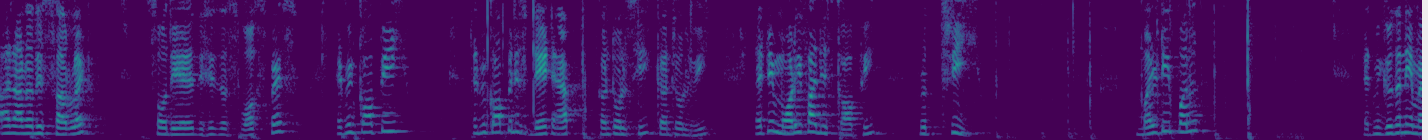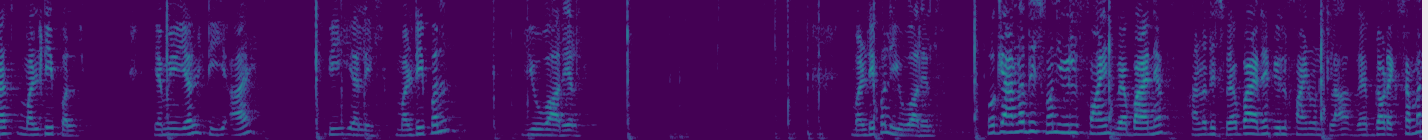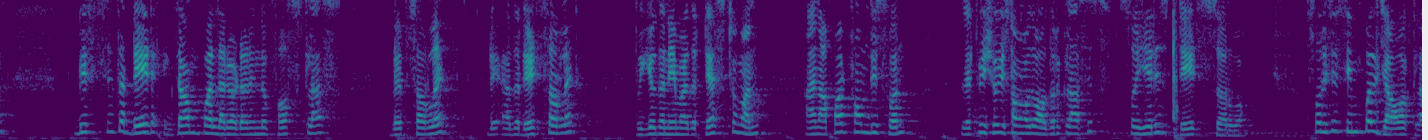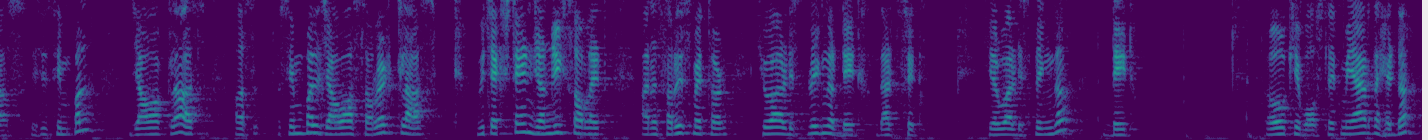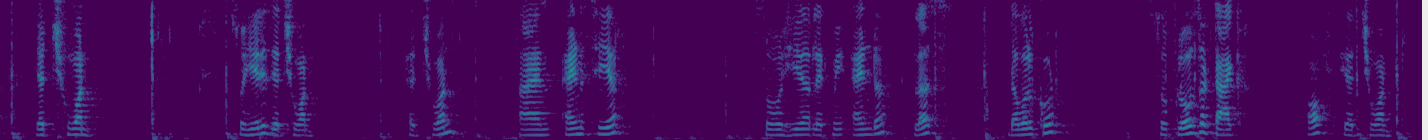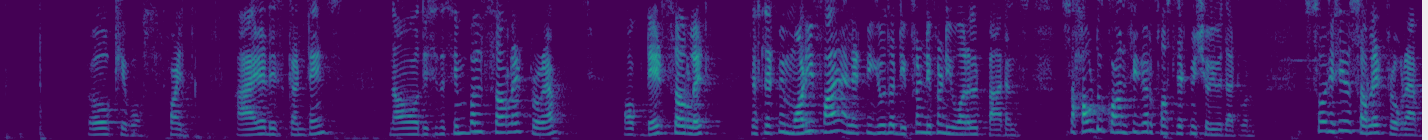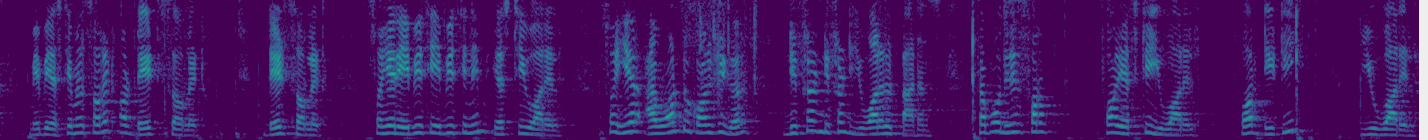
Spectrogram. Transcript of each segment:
and under this servlet. So there, this is this workspace. Let me copy. Let me copy this date app. Control C, Control V. Let me modify this copy to three multiple let me give the name as multiple m-u-l-t-i-p-l-e multiple url multiple url okay under this one you will find webinf under this webinf you will find one class web.xml this is the date example that we done in the first class web servlet as a date servlet we give the name as a test one and apart from this one let me show you some of the other classes so here is date server so this is simple Java class. This is simple Java class, a simple Java servlet class which extends generic servlet and a service method. Here are displaying the date. That's it. Here we are displaying the date. Okay, boss. Let me add the header h1. So here is h1, h1, and ends here. So here let me end plus double quote. So close the tag of h1 okay boss fine I added this contents now this is a simple servlet program of date servlet just let me modify and let me give the different different URL patterns. So how to configure? First let me show you that one. So this is a servlet program. Maybe HTML servlet or date servlet date servlet so here ABC ABC name STURL so here I want to configure different different URL patterns. Suppose this is for for STURL for DT URL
